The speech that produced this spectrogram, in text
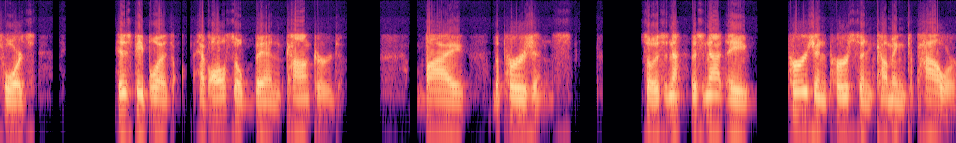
towards his people has, have also been conquered by the Persians. So this is not this is not a Persian person coming to power.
